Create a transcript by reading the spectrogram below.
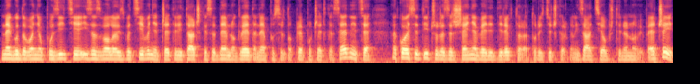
Negodovanje opozicije izazvalo je izbacivanje četiri tačke sa dnevnog reda neposredno pre početka sednice, a koje se tiču razrešenja vede direktora turističke organizacije opštine Novi Bečej,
